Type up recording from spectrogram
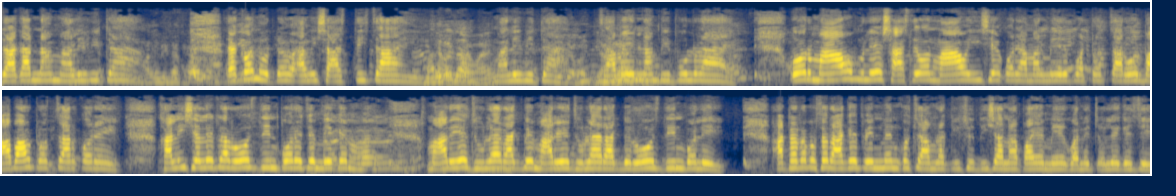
জায়গার নাম মালিবিটা। এখন ওটা আমি শাস্তি চাই। মালিবিটা। জামাইয়ের নাম বিপুল রায়। ওর মাও বলে শাস্তি ওর মাও ইসে করে আমার মেয়ের উপর টর্চার ওর বাবাও টর্চার করে। খালি ছেলেটা রোজ দিন পরে যে মেয়েকে মারিয়ে ঝুলায় রাখবে মারিয়ে ঝুলায় রাখবে রোজ দিন বলে। আঠারো বছর আগে পেনমেন্ট করছে আমরা কিছু দিশা না পায়ে মেয়ে ওখানে চলে গেছে।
